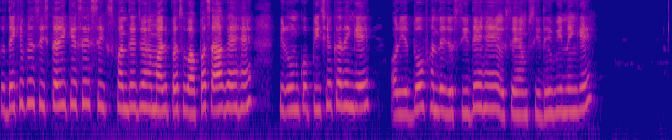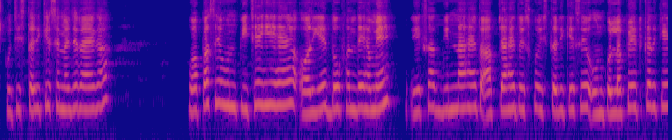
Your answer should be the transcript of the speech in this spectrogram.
तो देखिए फ्रेंड्स, इस तरीके से सिक्स फंदे जो हमारे पास वापस आ गए हैं। फिर उनको पीछे करेंगे और ये दो फंदे जो सीधे हैं, उसे हम सीधे बीनेंगे कुछ इस तरीके से नज़र आएगा। वापस से उन पीछे ही है और ये दो फंदे हमें एक साथ बीनना है तो आप चाहें तो इसको इस तरीके से उनको लपेट करके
